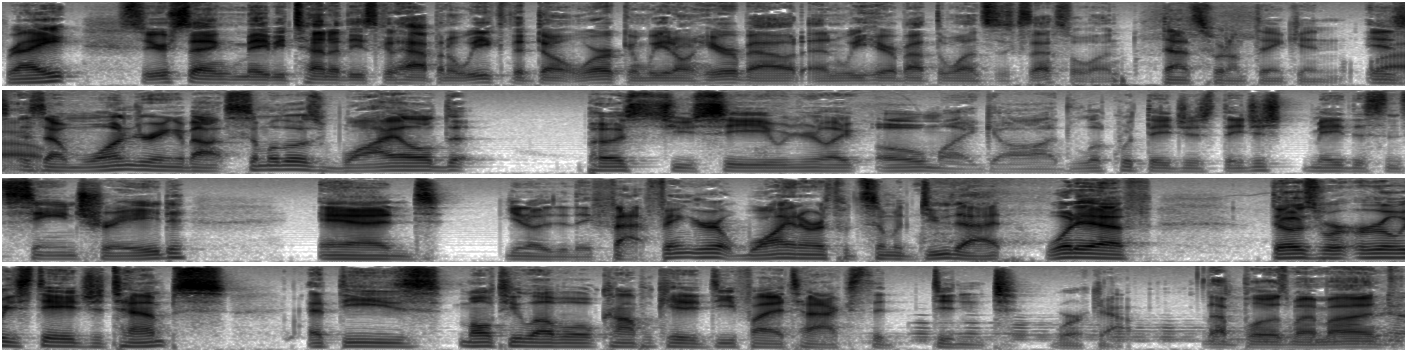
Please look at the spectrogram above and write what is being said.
right? So you're saying maybe 10 of these could happen a week that don't work and we don't hear about, and we hear about the one successful one. That's what I'm thinking. Is Wow. is I'm wondering about some of those wild posts you see when you're like, "Oh my god, look what they just they just made this insane trade." And, you know, did they fat finger it? Why on earth would someone do that? What if those were early stage attempts at these multi-level complicated DeFi attacks that didn't work out? That blows my mind.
